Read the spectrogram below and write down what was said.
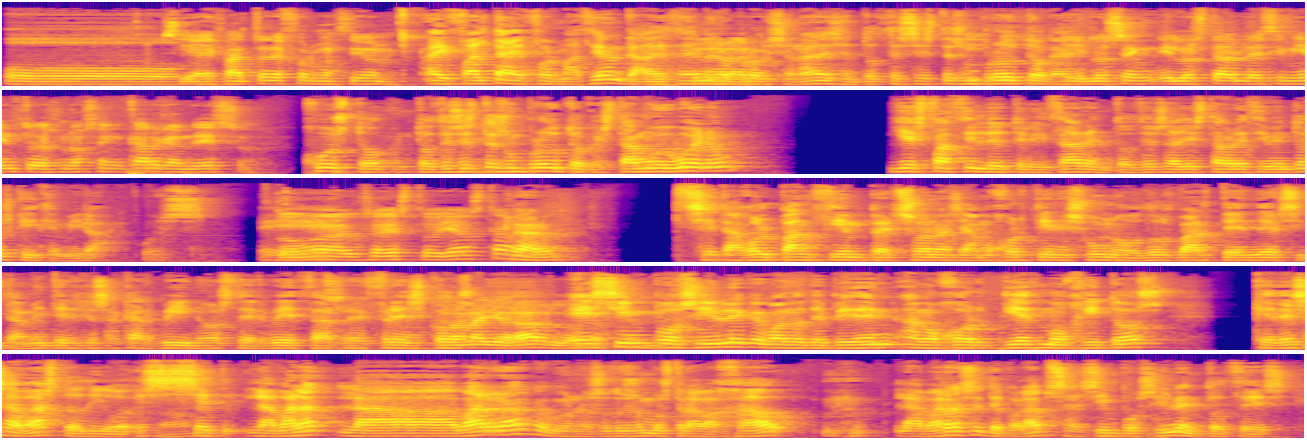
o Sí, hay falta de formación. hay falta de formación, cada vez hay menos profesionales, entonces este es un producto que Y los, en- y los establecimientos no se encargan de eso. Justo, entonces este es un producto que está muy bueno y es fácil de utilizar, entonces hay establecimientos que dicen, mira, pues... eh, Toma, usa esto, ya está. Claro. Se te agolpan 100 personas y a lo mejor tienes uno o dos bartenders y también tienes que sacar vinos, cervezas, refrescos. Van a llorar. los Es bartenders. imposible que cuando te piden a lo mejor 10 mojitos que des abasto, digo, es- se te- la, bala- la barra, como nosotros hemos trabajado, la barra se te colapsa, es imposible, entonces...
